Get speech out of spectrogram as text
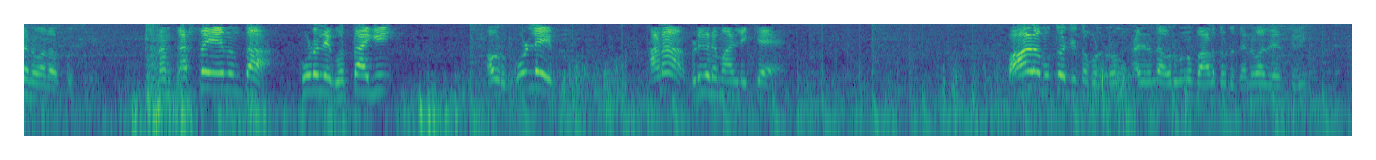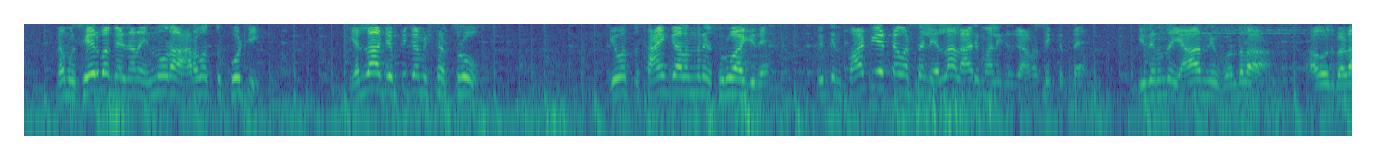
ಧನ್ಯವಾದ ಅರ್ಪಿಸ್ತೀವಿ. ನಮ್ಮ ಕಷ್ಟ ಏನಂತ ಕೂಡಲೇ ಗೊತ್ತಾಗಿ, ಅವರು ಕೂಡಲೇ ಹಣ ಬಿಡುಗಡೆ ಮಾಡಲಿಕ್ಕೆ ಬಹಳ ಮುತುವರ್ಜಿ ತಗೊಂಡ್ರು. ಅದರಿಂದ ಅವ್ರಿಗೂ ಬಹಳ ದೊಡ್ಡ ಧನ್ಯವಾದ ಹೇಳ್ತೀವಿ. ನಮಗೆ ಸೇರ್ಬೇಕಾದ ಹಣ ಇನ್ನೂರ ಅರವತ್ತು ಕೋಟಿ ಎಲ್ಲಾ ಡೆಪ್ಟಿ ಕಮಿಷನರ್ ಥ್ರೂ ಇವತ್ತು ಸಾಯಂಕಾಲದಿಂದನೇ ಶುರುವಾಗಿದೆ. ವಿತ್ ಇನ್ ಫಾರ್ಟಿ ಏಟ್ ಅವರ್ಸ್ ಅಲ್ಲಿ ಎಲ್ಲಾ ಲಾರಿ ಮಾಲೀಕರಿಗೆ ಹಣ ಸಿಕ್ಕುತ್ತೆ. ಇದರಿಂದ ಯಾರು ನೀವು ಗೊಂದಲ ಆಗೋದು ಬೇಡ.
